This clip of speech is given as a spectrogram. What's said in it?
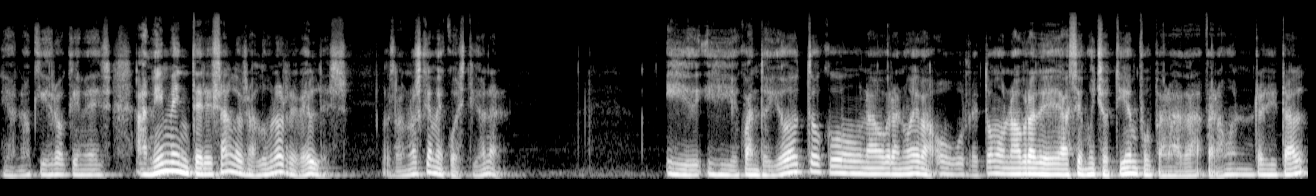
Yo no quiero que me... A mí me interesan los alumnos rebeldes, los alumnos que me cuestionan. Y, y, cuando yo toco una obra nueva o retomo una obra de hace mucho tiempo para, para un recital,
